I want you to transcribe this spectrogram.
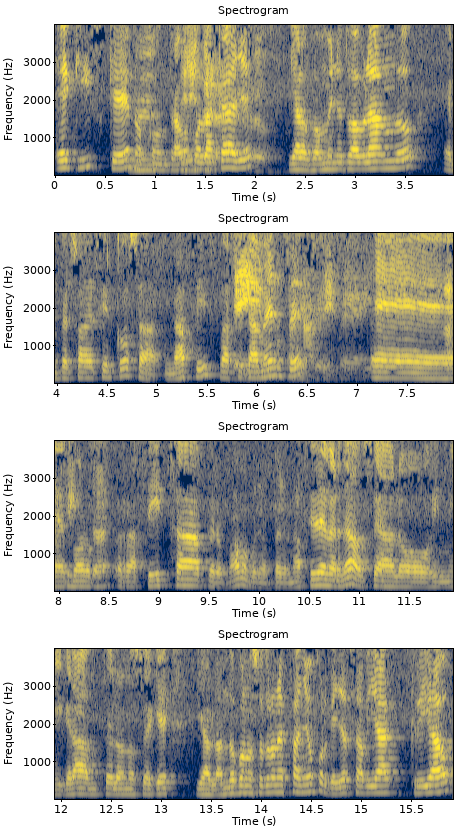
X que nos encontramos sí, por la calle y a los dos minutos hablando empezó a decir cosas nazis, básicamente. cosas nazis, sí, sí. Eh, Racista. por- racista, pero vamos, pero, pero nazi de verdad, o sea, los inmigrantes, los no sé qué, y hablando con nosotros en español porque ella se había criado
